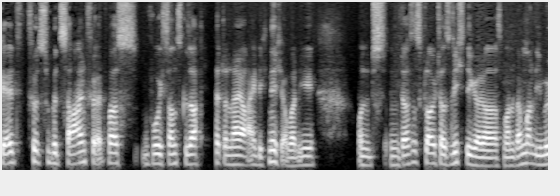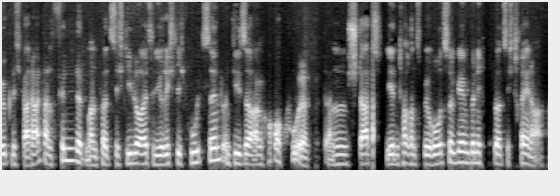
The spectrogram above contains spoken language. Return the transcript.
Geld für zu bezahlen für etwas, wo ich sonst gesagt hätte, naja, eigentlich nicht. Aber die, und, und das ist, glaube ich, das Wichtige, dass man, wenn man die Möglichkeit hat, dann findet man plötzlich die Leute, die richtig gut sind und die sagen, oh cool, dann statt jeden Tag ins Büro zu gehen, bin ich plötzlich Trainer.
